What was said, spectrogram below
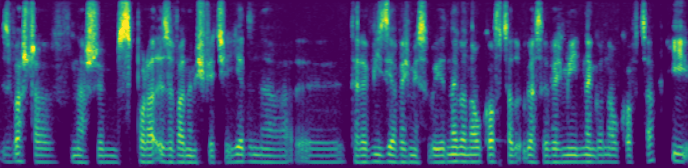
zwłaszcza w naszym spolaryzowanym świecie, jedna y, telewizja weźmie sobie jednego naukowca, druga sobie weźmie innego naukowca i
